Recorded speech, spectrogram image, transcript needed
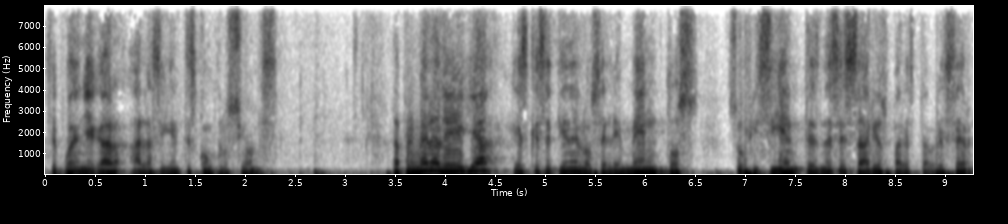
se pueden llegar a las siguientes conclusiones. La primera de ella es que se tienen los elementos suficientes necesarios para establecer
